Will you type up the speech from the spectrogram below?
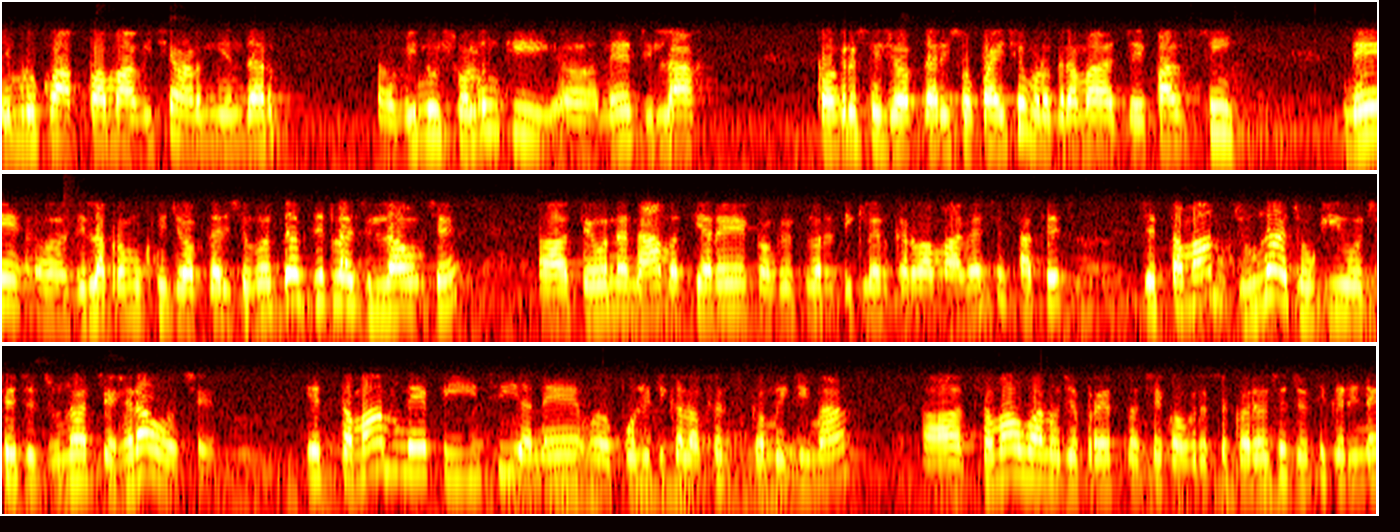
નિમણૂકો આપવામાં આવી છે. આણંદની અંદર વિનુ સોલંકી ને જિલ્લા કોંગ્રેસની જવાબદારી સોંપાઈ છે. વડોદરામાં જયપાલસિંહ ને જિલ્લા પ્રમુખની જવાબદારી છે. દસ જેટલા જિલ્લાઓ છે તેઓના નામ અત્યારે કોંગ્રેસ દ્વારા ડિક્લેર કરવામાં આવ્યા છે. સાથે જ જે તમામ જૂના જોગીઓ છે જે જૂના ચહેરાઓ છે એ તમામને પીઈસી અને પોલિટિકલ અફેર્સ કમિટીમાં સમાવવાનો જે પ્રયત્ન છે કોંગ્રેસે કર્યો છે જેથી કરીને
